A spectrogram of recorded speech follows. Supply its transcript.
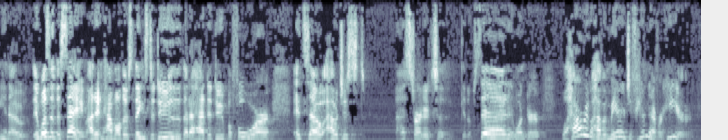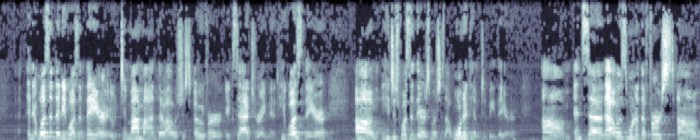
you know, it wasn't the same. I didn't have all those things to do that I had to do before. And so I would just, I started to get upset and wonder, well, how are we going to have a marriage if you're never here? And it wasn't that he wasn't there. It- In my mind, though, I was just over exaggerating it. He was there. Um, he just wasn't there as much as I wanted him to be there. Um, and so that was one of the first, um,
